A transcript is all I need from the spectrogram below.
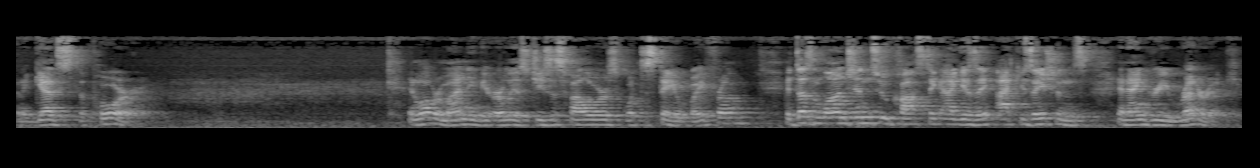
and against the poor. And while reminding the earliest Jesus followers what to stay away from, it doesn't launch into caustic accusations and angry rhetoric.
